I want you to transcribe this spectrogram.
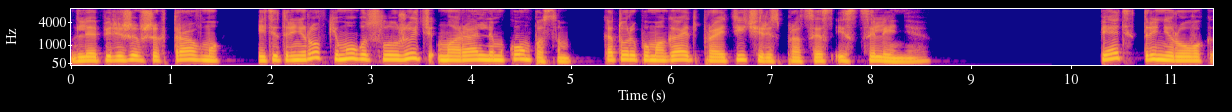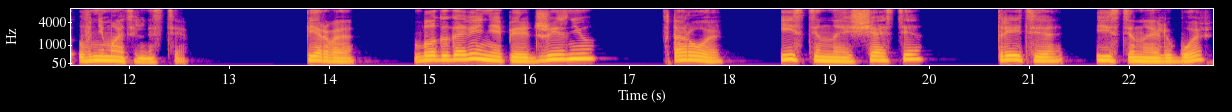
Для переживших травму эти тренировки могут служить моральным компасом, который помогает пройти через процесс исцеления. Пять тренировок внимательности. Первое. Благоговение перед жизнью. Второе. Истинное счастье. Третье. Истинная любовь.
